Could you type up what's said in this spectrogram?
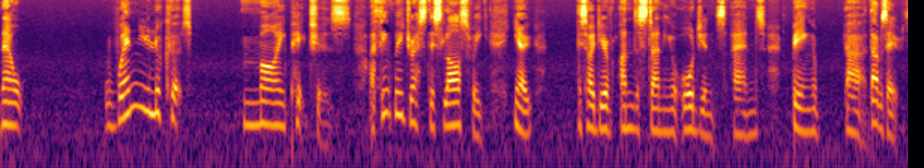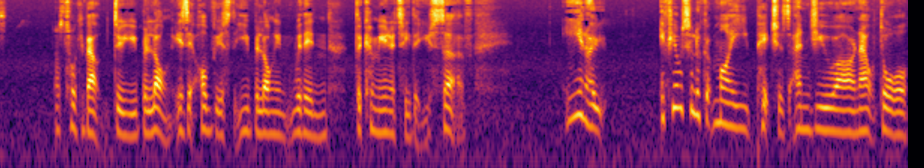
Now, when you look at my pictures, I think we addressed this last week. You know, this idea of understanding your audience and being uh, that was it. I was talking about do you belong? Is it obvious that you belong in within the community that you serve? You know, if you were to look at my pictures and you are an outdoor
